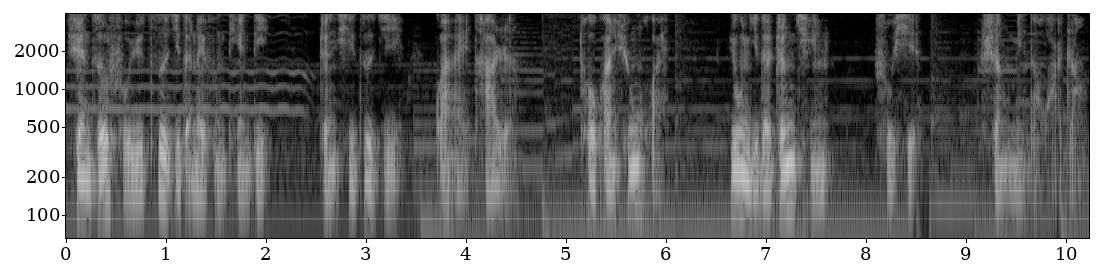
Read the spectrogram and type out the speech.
选择属于自己的那份天地，珍惜自己，关爱他人，拓宽胸怀，用你的真情书写生命的华章。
